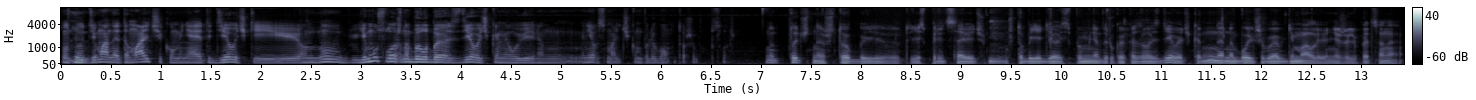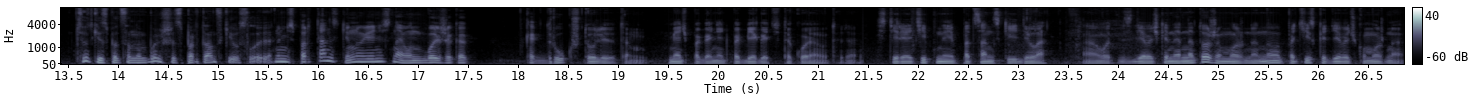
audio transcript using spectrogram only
Ну, ну, Диман это мальчик, у меня это девочки, и он, ну, ему сложно было бы с девочками, уверен. Мне с мальчиком по-любому тоже было бы сложно. Ну, точно, чтобы, если представить, что бы я делал, если бы у меня вдруг оказалась девочка, ну, наверное, больше бы обнимал ее, нежели пацана. Все-таки с пацаном больше спартанские условия. Ну, не спартанские, ну, я не знаю, он больше как как друг, что ли, там, мяч погонять, побегать, такое вот это, стереотипные пацанские дела. А вот с девочкой, наверное, тоже можно, но потискать девочку можно,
